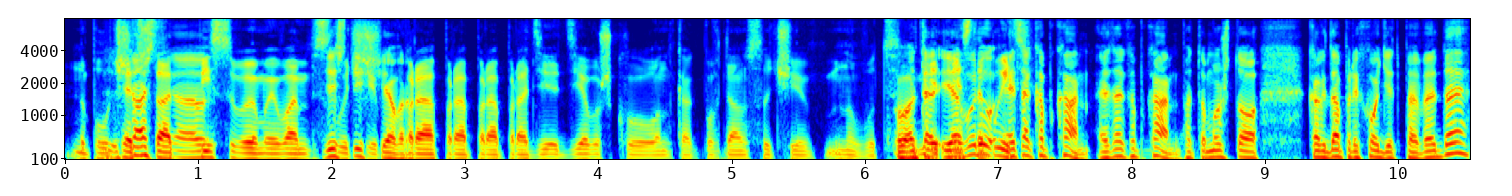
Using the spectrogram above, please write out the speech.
ну, получается, счастье, что описываемый вам случай про, про, про, про девушку, он как бы в данном случае, ну вот... вот я говорю, быть. это капкан, это капкан, потому что когда приходит ПВД, Э,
